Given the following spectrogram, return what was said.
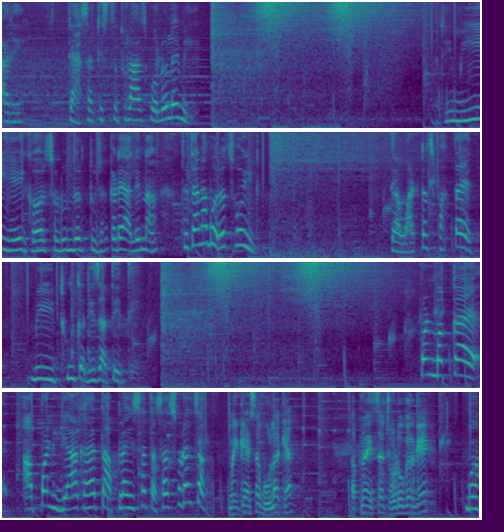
अरे त्यासाठीच तर तुला आज बोलवलंय मी. अरे मी हे घर सोडून जर तुझ्याकडे आले ना तर त्यांना बरंच होईल. त्या वाटच पाहतायत मी इथून कधी जाते ते. पण मग काय आपण या घरात आपला हिस्सा तसाच सोडायचा? मैं क्या ऐसा बोला क्या? अपना हिस्सा छोडो कर गए मग?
